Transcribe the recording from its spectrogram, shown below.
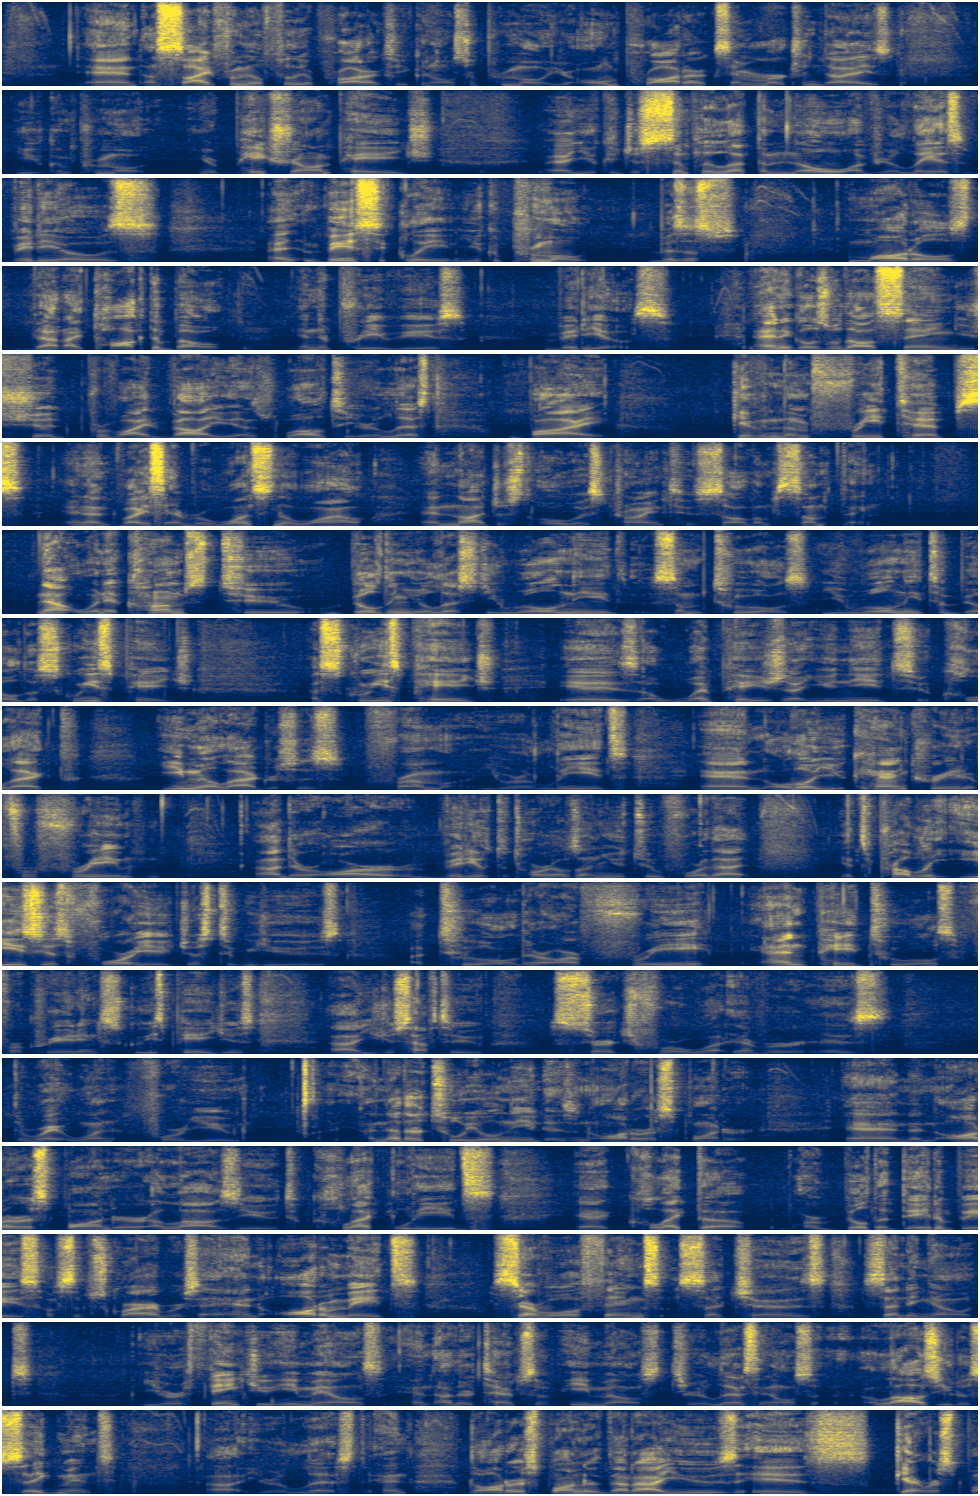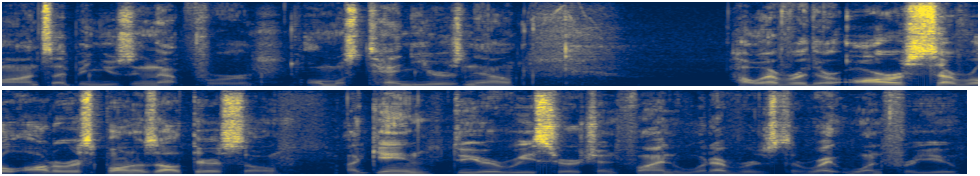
And aside from affiliate products, you can also promote your own products and merchandise. You can promote your Patreon page. Uh, you could just simply let them know of your latest videos. And basically, you could promote business models that I talked about in the previous videos. And it goes without saying you should provide value as well to your list by giving them free tips and advice every once in a while and not just always trying to sell them something. Now, when it comes to building your list, you will need some tools. You will need to build a squeeze page. A squeeze page is a web page that you need to collect email addresses from your leads. And although you can create it for free, uh, there are video tutorials on YouTube for that. It's probably easiest for you just to use a tool. There are free and paid tools for creating squeeze pages. Uh, you just have to search for whatever is the right one for you. Another tool you'll need is an autoresponder. And an autoresponder allows you to collect leads, uh, collect a, or build a database of subscribers and automate several things such as sending out your thank you emails and other types of emails to your list and also allows you to segment uh, your list. And the autoresponder that I use is GetResponse. I've been using that for almost 10 years now. However, there are several autoresponders out there, so again, do your research and find whatever is the right one for you.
